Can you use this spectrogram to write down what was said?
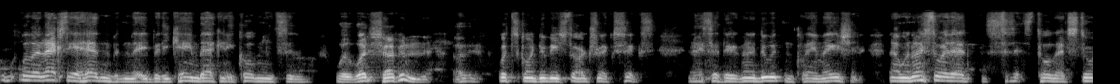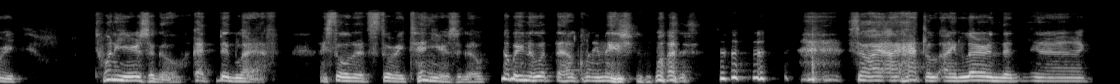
Well, it actually hadn't been made, but he came back and he called me and said, "Well, what's happened? Uh, what's going to be Star Trek Six? And I said they're going to do it in claymation. Now, when I saw that, told that story twenty years ago, I got big laugh. I told that story ten years ago. Nobody knew what the hell claymation was. so I, I, had to. I learned that I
